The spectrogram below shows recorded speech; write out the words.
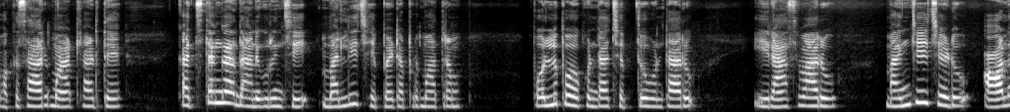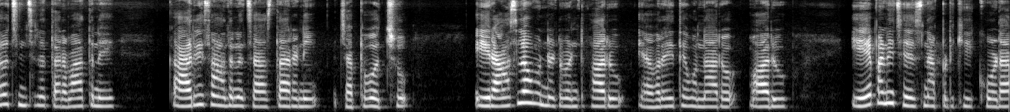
ఒకసారి మాట్లాడితే ఖచ్చితంగా దాని గురించి మళ్ళీ చెప్పేటప్పుడు మాత్రం పొల్లు పోకుండా చెప్తూ ఉంటారు. ఈ రాశివారు మంచి చెడు ఆలోచించిన తర్వాతనే కార్యసాధన చేస్తారని చెప్పవచ్చు. ఈ రాశిలో ఉన్నటువంటి వారు ఎవరైతే ఉన్నారో వారు ఏ పని చేసినప్పటికీ కూడా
